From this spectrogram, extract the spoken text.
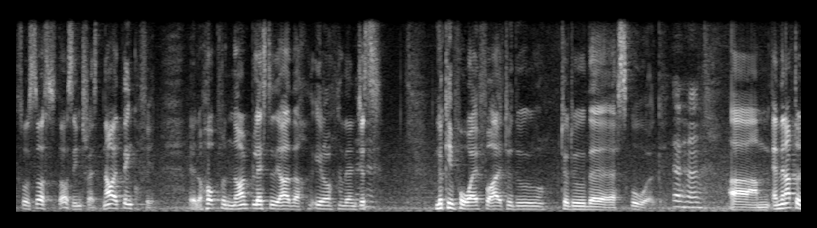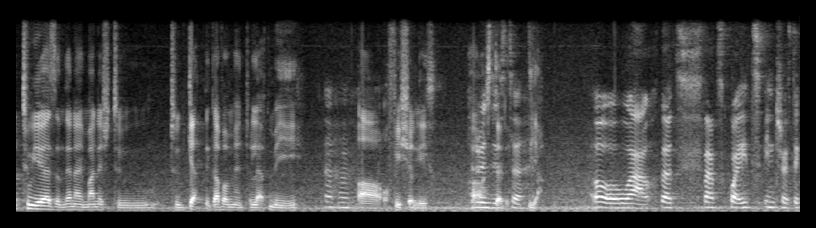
So, so that was interesting. Now I think of it, you know, hop from one place to the other, you know, and then just looking for Wi-Fi to do to do the schoolwork. Uh-huh. Um, and then after two years, and then I managed to to get the government to let me uh, officially uh, Register. study. Yeah. Oh wow, that's that's quite interesting.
